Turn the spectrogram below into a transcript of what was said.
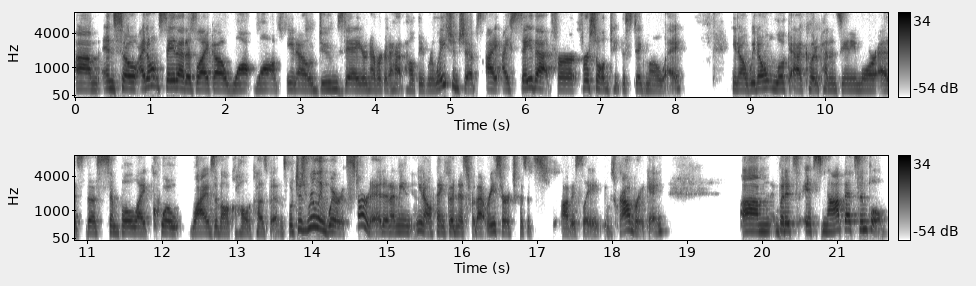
Um, and so I don't say that as like a womp womp, you know, doomsday, you're never going to have healthy relationships. I, I say that for, first of all, to take the stigma away. You know, we don't look at codependency anymore as the simple, like, quote, wives of alcoholic husbands, which is really where it started. And I mean, you know, thank goodness for that research because it's obviously, it was groundbreaking. Um, but it's it's not that simple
